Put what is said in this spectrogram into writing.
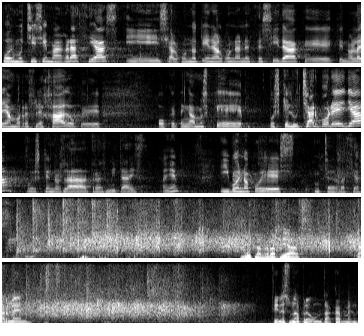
Pues muchísimas gracias y si alguno tiene alguna necesidad que, que no la hayamos reflejado, que o que tengamos que, pues, que luchar por ella, pues que nos la transmitáis. ¿eh? Y bueno, pues muchas gracias. Muchas gracias, Carmen. Tienes una pregunta, Carmen.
